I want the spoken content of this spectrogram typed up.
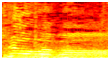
Kill them all!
